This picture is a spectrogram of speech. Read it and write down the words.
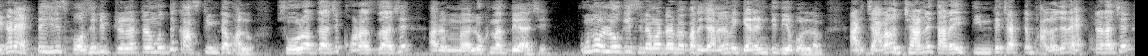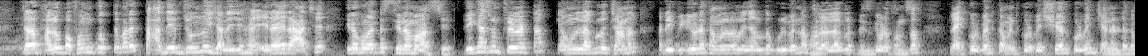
এখানে একটাই জিনিস পজিটিভ ট্রেলারটার মধ্যে কাস্টিংটা ভালো। সৌরভ দা আছে, খরাজ দা আছে, আর লোকনাথ দে আছে। কোনো লোক এই সিনেমাটার ব্যাপারে জানে না, আমি গ্যারান্টি দিয়ে বললাম। আর যারাও জানে, তারা এই তিনটে, চারটে ভালো যারা অ্যাক্টার আছে, যারা ভালো পারফর্ম করতে পারে, তাদের জন্যই জানে যে হ্যাঁ এরা এরা আছে, এরকম একটা সিনেমা আসছে। দেখে আসুন ট্রেলারটা কেমন লাগল জানান। আর এই ভিডিওটা কেমন লাগল জানাতে ভুলবেন না, ভালো লাগলে please give thumbs up like করবেন কমেন্ট করবেন শেয়ার করবেন চ্যানেলটাকে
